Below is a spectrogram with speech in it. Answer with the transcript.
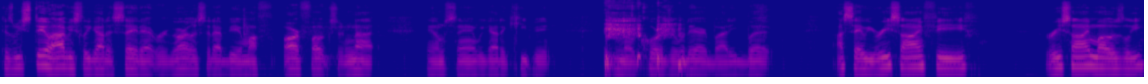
Cause we still obviously got to say that, regardless of that being my our folks or not. You know what I'm saying? We got to keep it, you know, cordial with everybody. But I say we resign Feeve, resign Moseley.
